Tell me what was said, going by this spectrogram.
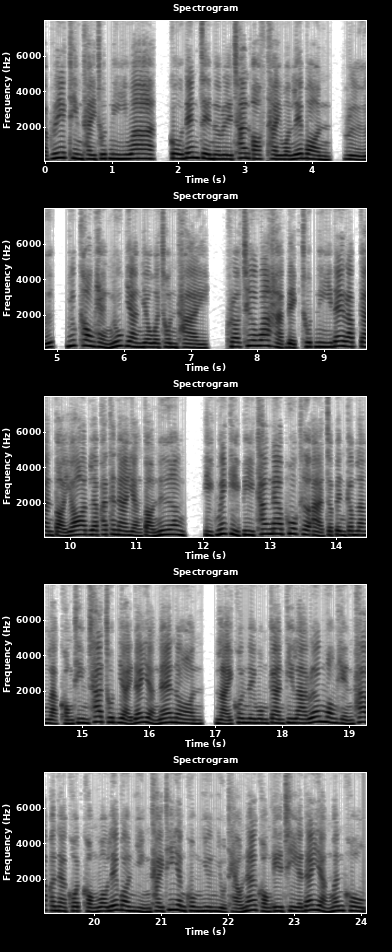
กับเรียกทีมไทยชุดนี้ว่า Golden Generation of Thai Volleyball หรือยุคทองแห่งลูกยางเยาวชนไทย เพราะเชื่อว่าหากเด็กชุดนี้ได้รับการต่อยอดและพัฒนาอย่างต่อเนื่อง อีกไม่กี่ปีข้างหน้าพวกเธออาจจะเป็นกำลังหลักของทีมชาติชุดใหญ่ได้อย่างแน่นอน หลายคนในวงการกีฬาเริ่มมองเห็นภาพอนาคตของวอลเลย์บอลหญิงไทยที่ยังคงยืนอยู่แถวหน้าของเอเชียได้อย่างมั่นคง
